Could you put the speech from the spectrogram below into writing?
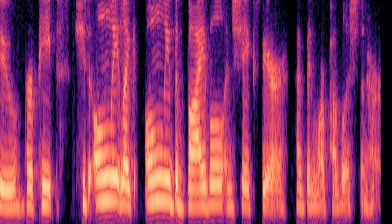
to her peeps, she's only like only the Bible and Shakespeare have been more published than her.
